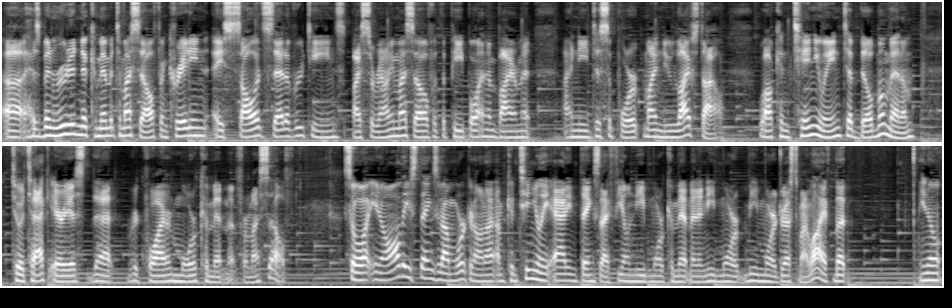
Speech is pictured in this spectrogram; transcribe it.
uh, has been rooted in a commitment to myself and creating a solid set of routines by surrounding myself with the people and environment I need to support my new lifestyle while continuing to build momentum to attack areas that require more commitment for myself. So, uh, you know, all these things that I'm working on, I, am continually adding things that I feel need more commitment and need more being more addressed to my life. But, you know,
